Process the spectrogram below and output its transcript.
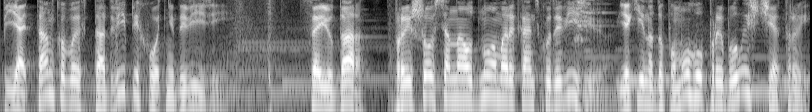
п'ять танкових та дві піхотні дивізії. Цей удар прийшовся на одну американську дивізію, якій на допомогу прибули ще три.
